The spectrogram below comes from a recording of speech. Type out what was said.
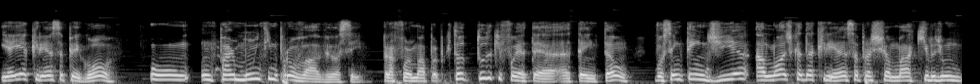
E aí a criança pegou um, um par muito improvável, assim, pra formar. Porque tu- tudo que foi até, até então, você entendia a lógica da criança pra chamar aquilo de um,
